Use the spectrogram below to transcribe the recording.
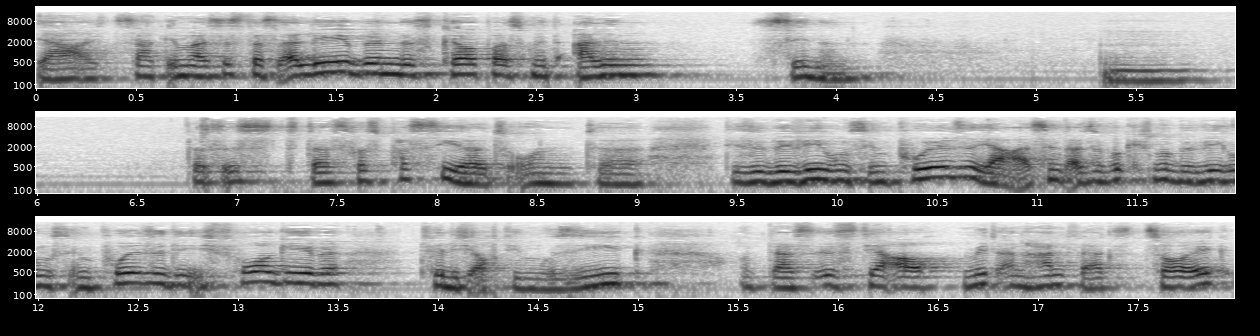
ja, ich sag immer, es ist das Erleben des Körpers mit allen Sinnen. Das ist das, was passiert. Und äh, diese Bewegungsimpulse, ja, es sind also wirklich nur Bewegungsimpulse, die ich vorgebe. Natürlich auch die Musik. Und das ist ja auch mit ein Handwerkszeug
